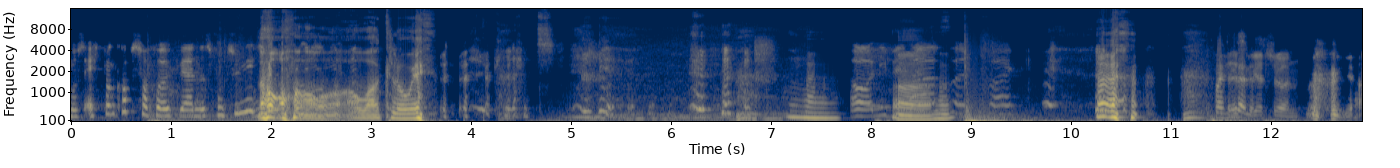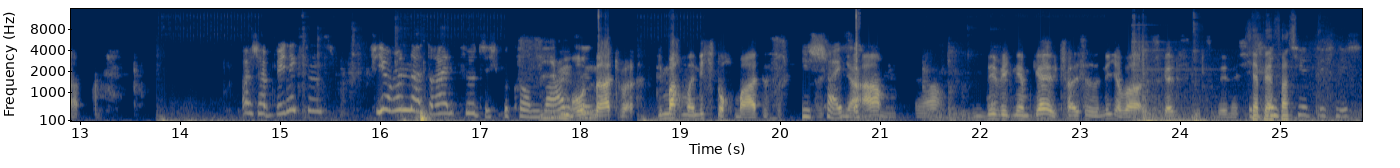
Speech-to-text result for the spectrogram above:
Muss echt von Cops verfolgt werden, das funktioniert Oh, nicht. aua, Chloe. Klatsch. Oh, liebe Ah. Nase, Mein Das wird schon. ja. Oh, ich habe wenigstens 443 bekommen. Wahnsinn. 700, die machen wir nicht nochmal. Das ist Die ich Scheiße. ja arm. Ja. Nee, wegen dem Geld. Scheiße nicht, aber das Geld ist zu wenig. Ich hab ja fast- sich nicht.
